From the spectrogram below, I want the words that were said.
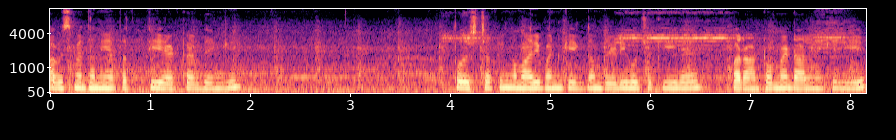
अब इसमें धनिया पत्ती ऐड कर देंगे। तो स्टफिंग हमारी बन के एकदम रेडी हो चुकी है, पराठों में डालने के लिए।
